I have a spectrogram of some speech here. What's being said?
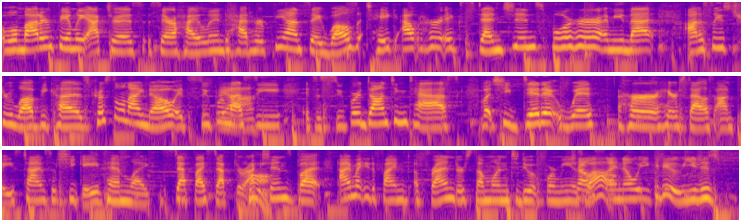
Well, Modern Family actress Sarah Hyland had her fiance Wells take out her extensions for her. I mean, that honestly is true love because Crystal and I know it's super Yeah. messy. It's a super daunting task, but she did it with her hairstylist on FaceTime. So she gave him like step by step directions. But I might need to find a friend or someone to do it for me as well. I know what you could do. You just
